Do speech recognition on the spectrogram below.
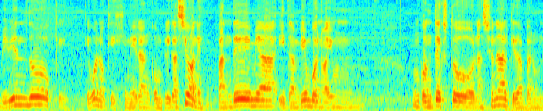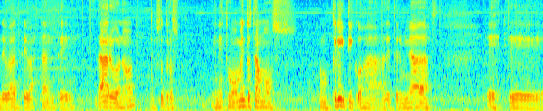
viviendo, que, bueno, que generan complicaciones, pandemia y también bueno, hay un, contexto nacional que da para un debate bastante largo, ¿no? Nosotros en estos momentos estamos somos críticos a, determinadas este,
